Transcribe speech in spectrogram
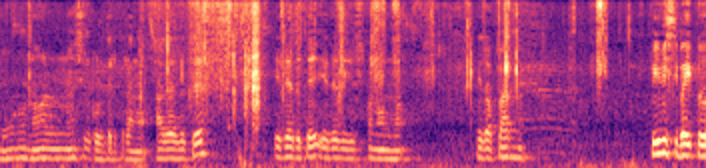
மூணு நாலு நாசில் கொடுத்துருக்குறாங்க. அது அதுக்கு இது எதுக்கு? இது எது யூஸ் பண்ணணுமா இதை பாருங்கள் பிவிசி பைப்பு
